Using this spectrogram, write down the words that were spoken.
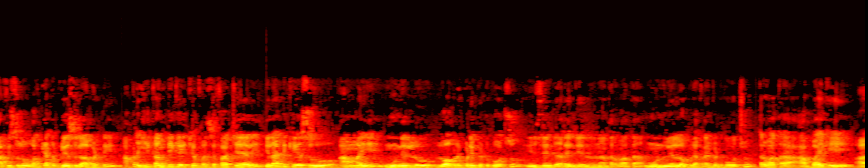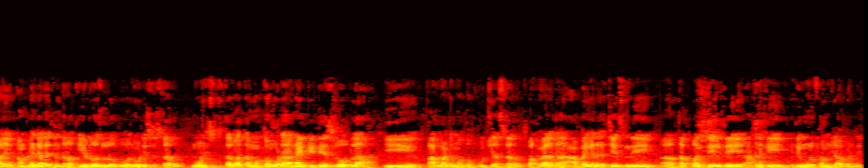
ఆఫీసులో వర్క్ అట్ ప్లేస్ కాబట్టి అక్కడ ఈ కమిటీకే చెప్ప- సిఫార్సు చేయాలి. ఇలాంటి కేసు ఆ అమ్మాయి మూడు నెలలు లోపల ఇప్పుడే పెట్టుకోవచ్చు. ఇన్సిడెంట్ అరేంజ్ చేసిన తర్వాత మూడు నెలల లోపల ఎక్కడ పెట్టుకోవచ్చు. తర్వాత ఆ అబ్బాయికి ఆ కంప్లైంట్ అరేంజ్ అయిన తర్వాత ఏడు రోజుల లోపు నోటీస్ ఇస్తారు. నోటీస్ ఇచ్చిన తర్వాత మొత్తం కూడా నైన్టీ డేస్ లోపల ఈ ఫార్మాలిటీ మొత్తం పూర్తి చేస్తారు. ఒకవేళ ఆ అబ్బాయి కనుక చేసింది తప్పు అని తేలితే అతనికి రిమూవ్ ఫ్రమ్ జాబ్ అండి.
